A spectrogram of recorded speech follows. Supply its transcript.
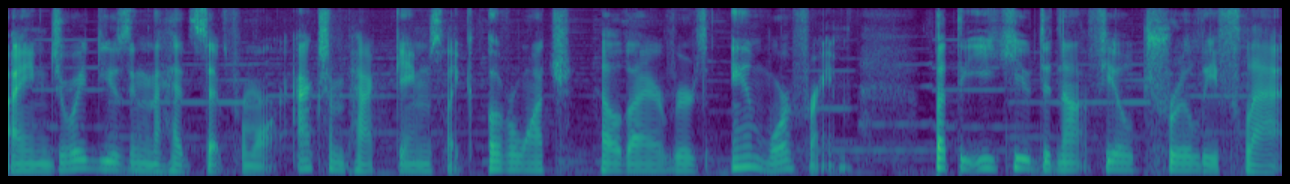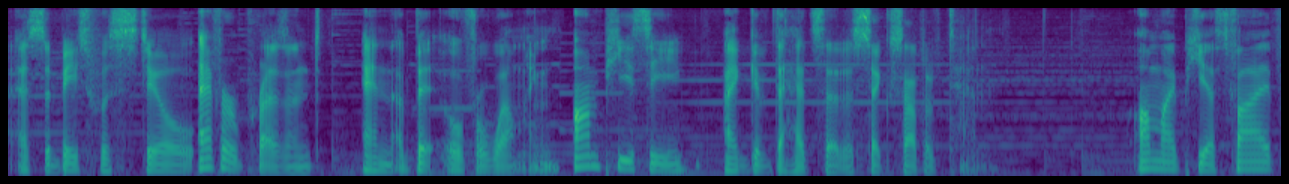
I enjoyed using the headset for more action-packed games like Overwatch, Helldivers, and Warframe, but the EQ did not feel truly flat as the bass was still ever present and a bit overwhelming. On PC, I give the headset a 6 out of 10. On my PS5,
